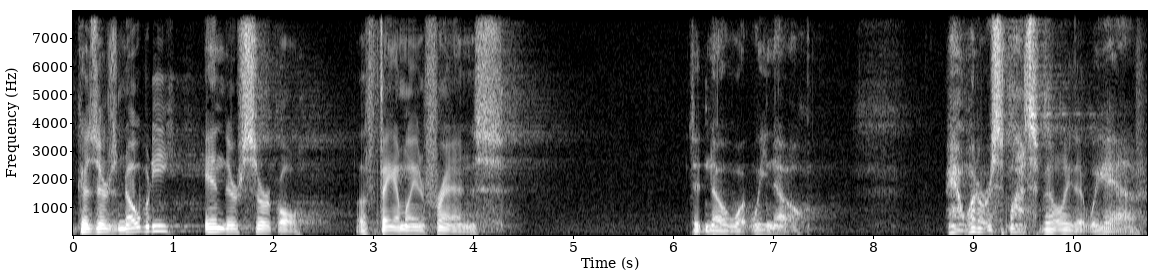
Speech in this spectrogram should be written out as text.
because there's nobody in their circle of family and friends that know what we know. Man, what a responsibility that we have.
